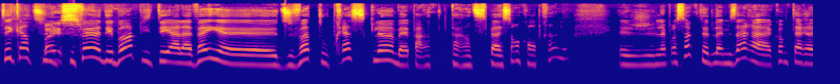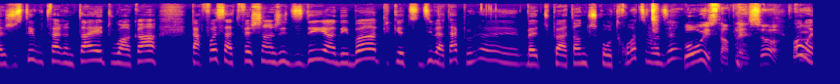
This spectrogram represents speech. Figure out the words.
Tu sais, quand tu, Ben, tu fais un débat puis t'es à la veille euh, du vote ou presque, là, ben, par, par anticipation, on comprend. là. Euh, J'ai l'impression que tu as de la misère à comme te rajuster ou te faire une tête ou encore, parfois, ça te fait changer d'idée un débat puis que tu te dis, ben, t'as peu, là, ben, tu peux attendre jusqu'au 3, tu vas dire. Oui, oui, c'est en plein ça. Oui, oui.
